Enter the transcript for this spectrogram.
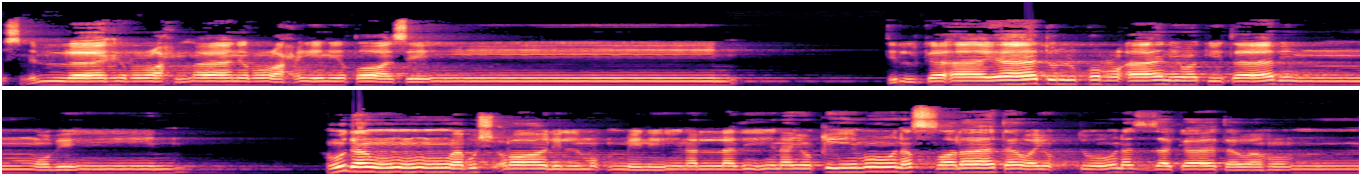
بسم الله الرحمن الرحيم طاسين تلك آيات القرآن وكتاب مبين. هدى وبشرى للمؤمنين الذين يقيمون الصلاة ويؤتون الزكاة وهم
